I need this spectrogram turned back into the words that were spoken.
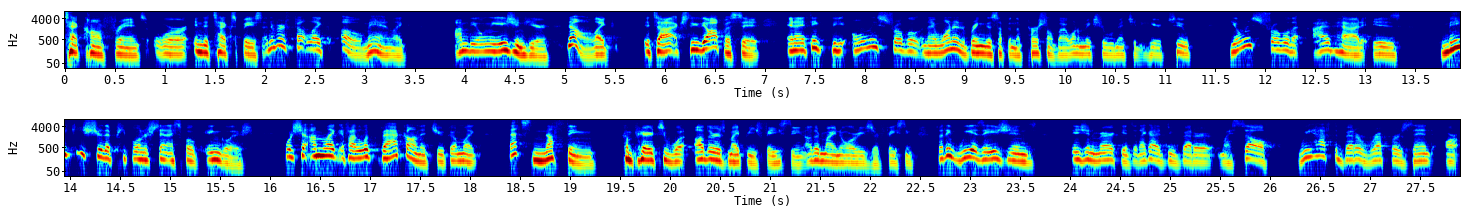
tech conference or in the tech space i never felt like oh man like i'm the only asian here. No like it's actually the opposite and i think the only struggle and i wanted to bring this up in the personal but i want to make sure we mention it here too. The only struggle that i've had is making sure that people understand i spoke english which i'm like if i look back on it Chuka, i'm like that's nothing compared to what others might be facing other minorities are facing. So i think we as asians asian americans and i got to do better myself we have to better represent our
